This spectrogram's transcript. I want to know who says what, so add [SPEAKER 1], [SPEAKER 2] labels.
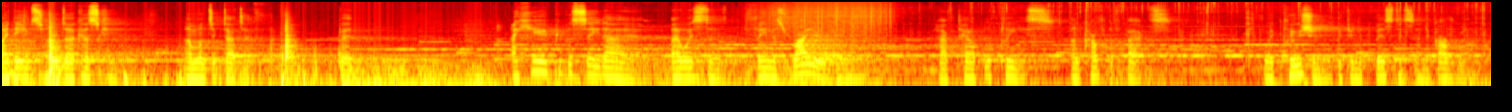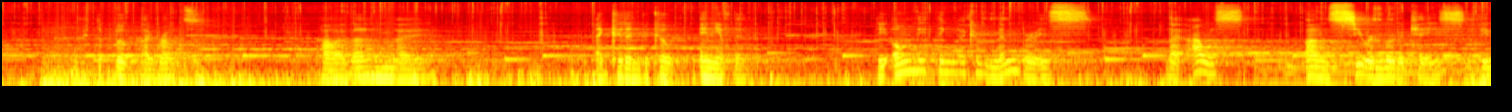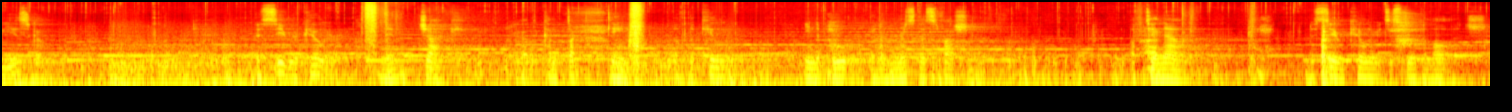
[SPEAKER 1] My name's Hunter Kuski. I'm a detective. But I hear people say that I was the famous writer and have helped the police uncover the facts for inclusion between the business and the government with the book I wrote. However, I I couldn't recall any of them. The only thing I can remember is that I was on a serial murder case a few years ago. A serial killer named Jack had conducted the game of the killing in a brutal and merciless fashion. Up till now, the serial killer is still at large.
